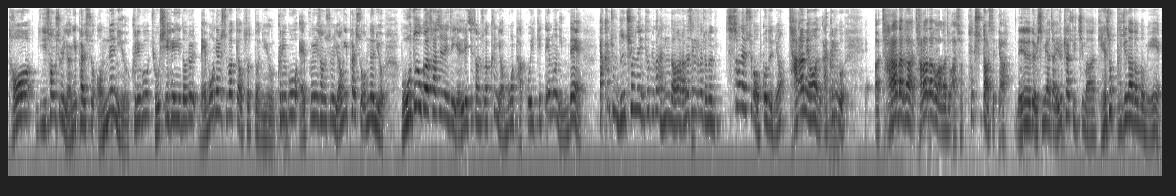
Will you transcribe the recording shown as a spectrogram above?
더 이 선수를 영입할 수 없는 이유 그리고 조시 헤이더를 내보낼 수밖에 없었던 이유 그리고 FA 선수를 영입할 수 없는 이유 모두가 사실은 이제 옐리치 선수가 큰 연봉을 받고 있기 때문인데 약간 좀 눈치 없는 인터뷰가 아닌가라는 생각은 저는 치선할 수가 없거든요. 잘하면 아 그리고 아, 잘하다가 잘하다가 와가지고 아 저 푹 쉬다 왔어요. 야 내년에도 열심히 하자 이렇게 할 수 있지만 계속 부진하던 놈이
